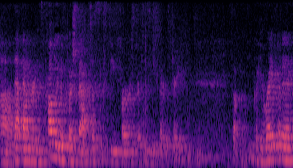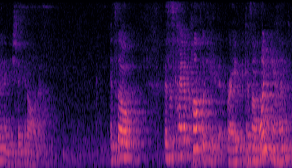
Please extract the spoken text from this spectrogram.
uh, that boundary has probably been pushed back to 61st or 63rd Street. So you put your right foot in and you shake it all out. And so this is kind of complicated, right? Because on one hand,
